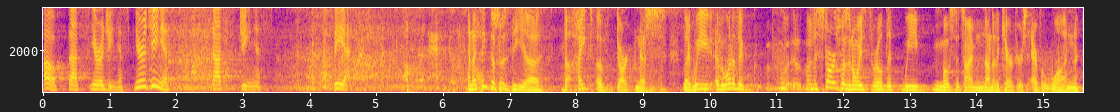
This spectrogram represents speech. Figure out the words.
oh, that's you're a genius. You're a genius. That's genius. The end. And I think this was the uh, the height of darkness. Like we, I mean, one of the stars wasn't always thrilled that we most of the time none of the characters ever won,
